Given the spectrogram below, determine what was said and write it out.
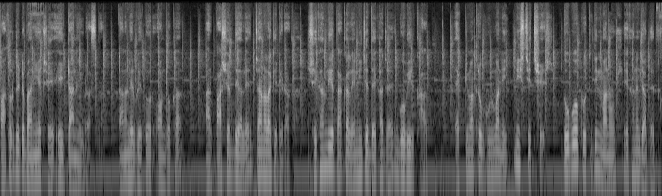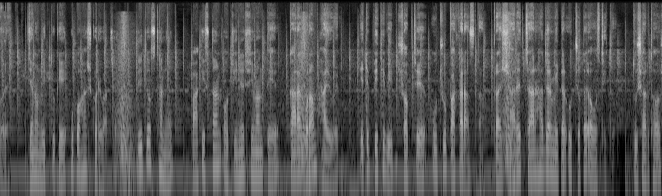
পাথর কেটে বানিয়েছে এই টানেল রাস্তা। টানেলের ভেতর অন্ধকার আর পাশের দেয়ালে জানালা কেটে রাখা। সেখান দিয়ে তাকালে নিচে দেখা যায় গভীর খাদ। একটিমাত্র ভুল মানেই নিশ্চিত শেষ। তবুও প্রতিদিন মানুষ এখানে যাতায়াত করে, যেন মৃত্যুকে উপহাস করে বাঁচে। তৃতীয় স্থানে পাকিস্তান ও চীনের সীমান্তের কারাকোরাম হাইওয়ে। এটি পৃথিবীর সবচেয়ে উঁচু পাকা রাস্তা, প্রায় সাড়ে চার হাজার মিটার উচ্চতায় অবস্থিত। তুষারধস,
